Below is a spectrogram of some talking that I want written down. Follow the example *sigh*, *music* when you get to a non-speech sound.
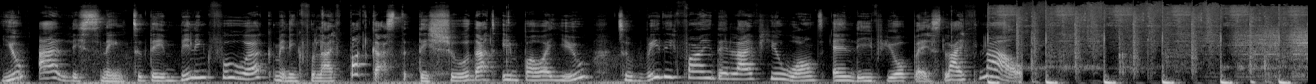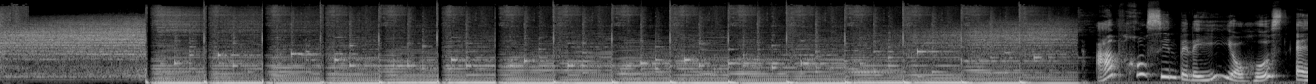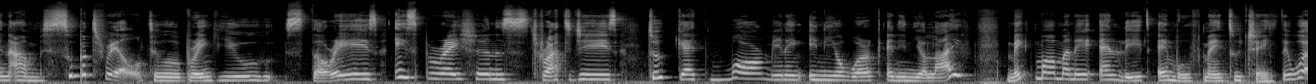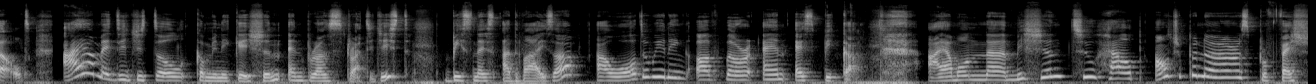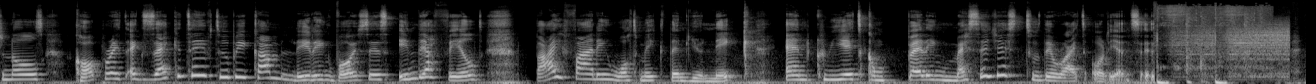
You are listening to the Meaningful Work, Meaningful Life podcast, the show that empower you to redefine the life you want and live your best life now. Beleyi, your host, and I'm super thrilled to bring you stories, inspirations, strategies to get more meaning in your work and in your life, make more money, and lead a movement to change the world. I am a digital communication and brand strategist, business advisor, award winning author, and a speaker. I am on a mission to help entrepreneurs, professionals, corporate executives to become leading voices in their field by finding what makes them unique and create compelling messages to the right audiences.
